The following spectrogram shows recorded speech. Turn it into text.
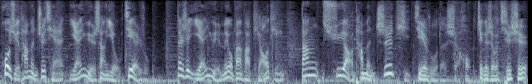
或许他们之前言语上有介入，但是言语没有办法调停。当需要他们肢体介入的时候，这个时候其实，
